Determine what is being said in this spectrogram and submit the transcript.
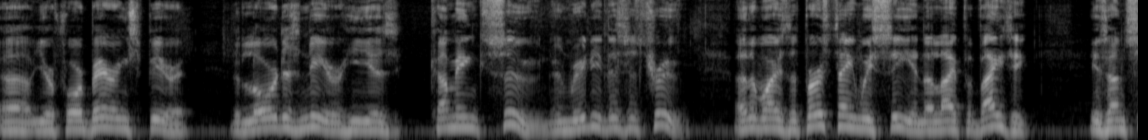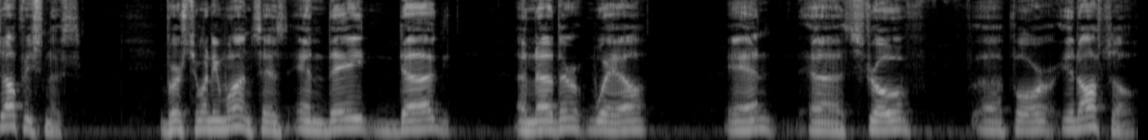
uh, your forbearing spirit. The Lord is near. He is coming soon. And really, this is true. Otherwise, the first thing we see in the life of Isaac is unselfishness. Verse 21 says, And they dug another well and uh, strove uh, for it also.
